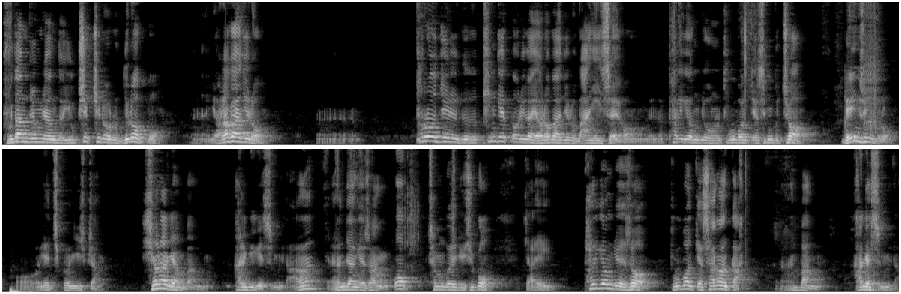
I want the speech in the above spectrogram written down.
부담 중량도 60kg로 늘었고 여러 가지로 부러질 그 핑계거리가 여러 가지로 많이 있어요. 8경주 오늘 두 번째 승부처 메인 승부로 어, 예측권 20장 시원하게 한방 가리키겠습니다. 자, 현장 예상 꼭 참고해 주시고 자, 8경주에서 두 번째 상한가 한방 가겠습니다.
